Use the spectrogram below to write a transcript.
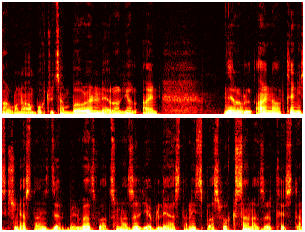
կարողանա ամբողջությամբ բավարարել ներառյալ այն ներառել այն արդեն իսկ Չինաստանից ձեռք բերված 60 հազար և Լեհաստանից սպասվող 20 հազար թեստը:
